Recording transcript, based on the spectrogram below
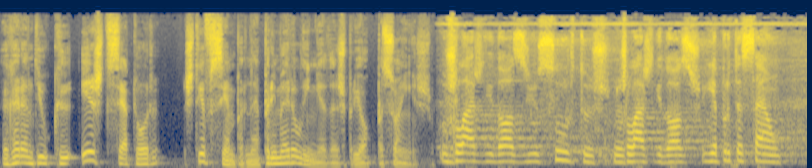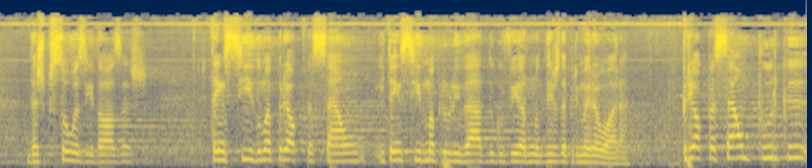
garantiu que este setor esteve sempre na primeira linha das preocupações. Os lares de idosos e os surtos nos lares de idosos e a proteção das pessoas idosas tem sido uma preocupação e tem sido uma prioridade do Governo desde a primeira hora. Preocupação porque,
